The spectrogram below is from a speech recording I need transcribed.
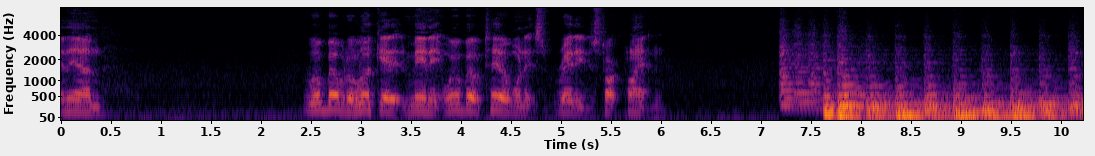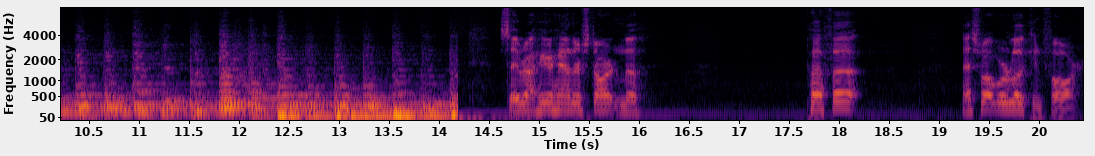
and then we'll be able to look at it in a minute. We'll be able to tell when it's ready to start planting. See right here how they're starting to puff up? That's what we're looking for.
